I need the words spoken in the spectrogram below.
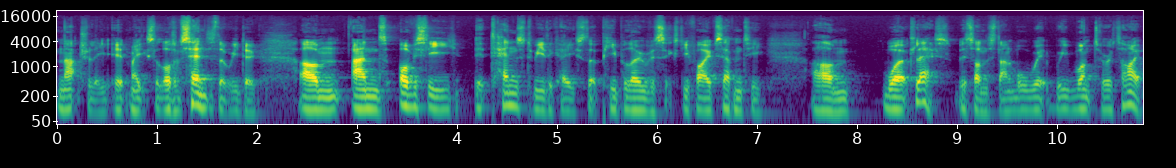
Naturally, it makes a lot of sense that we do. Um, and obviously, it tends to be the case that people over 65, 70 um, work less. It's understandable. We, we want to retire.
